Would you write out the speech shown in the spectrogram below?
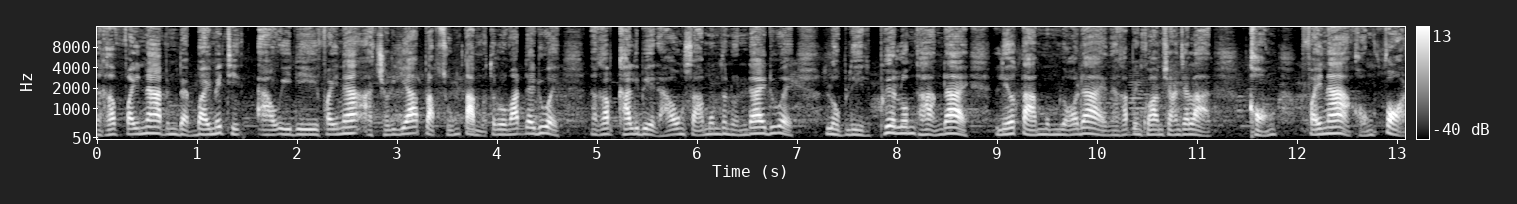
นะครับไฟหน้าเป็นแบบไบเมทริก LED ไฟหน้าอัจฉริยะปรับสูงต่ำอัตโนมัติได้ด้วยนะครับคาลิเบตหาองศามุมถนนได้ด้วย หลบหลีกเพื่อนร่วมทางได้ เลี้ยวตามมุมล้อได้นะครับเป็นความชาญฉลาดของไฟหน้าของ Ford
